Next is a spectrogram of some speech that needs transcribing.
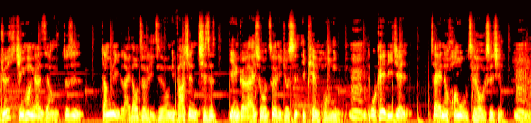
觉得情况应该是这样，就是当你来到这里之后，你发现其实严格来说，这里就是一片荒芜。嗯我可以理解在那荒芜之后的事情，嗯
